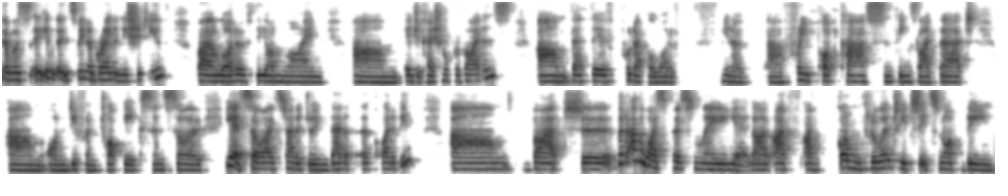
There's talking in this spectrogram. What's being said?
there was it, has been a great initiative by a lot of the online um, educational providers um, that they've put up a lot of, you know, uh, free podcasts and things like that um, on different topics. And so, yeah, so I started doing that uh, quite a bit. Um, but uh, but otherwise, personally, yeah, I, I've I've gotten through it. It's it's not been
